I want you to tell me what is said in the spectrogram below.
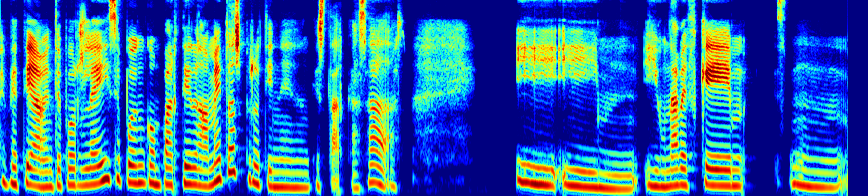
Efectivamente, por ley se pueden compartir gametos, pero tienen que estar casadas. y una vez que Mm,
